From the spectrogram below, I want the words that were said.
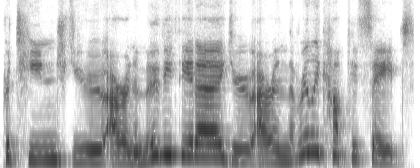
pretend you are in a movie theater, you are in the really comfy seat,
